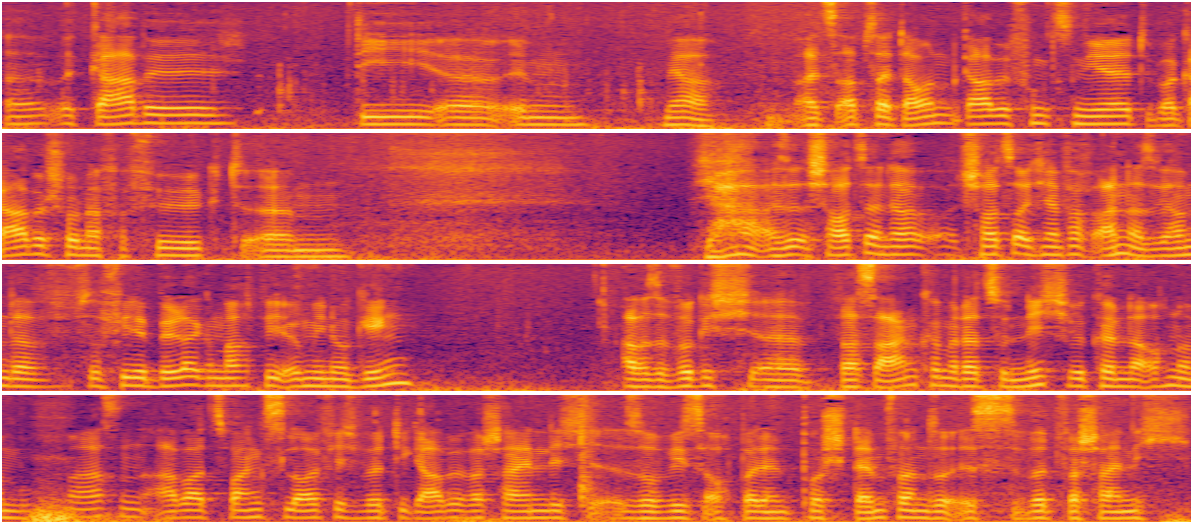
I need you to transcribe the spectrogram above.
äh, Gabel, die äh, im, ja, als Upside-Down-Gabel funktioniert, über Gabelschoner verfügt. Ähm, ja, also schaut es euch einfach an. Also wir haben da so viele Bilder gemacht, wie irgendwie nur ging. Aber so wirklich äh, was sagen können wir dazu nicht. Wir können da auch nur mutmaßen, aber zwangsläufig wird die Gabel wahrscheinlich, so wie es auch bei den Push-Dämpfern so ist, wird wahrscheinlich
